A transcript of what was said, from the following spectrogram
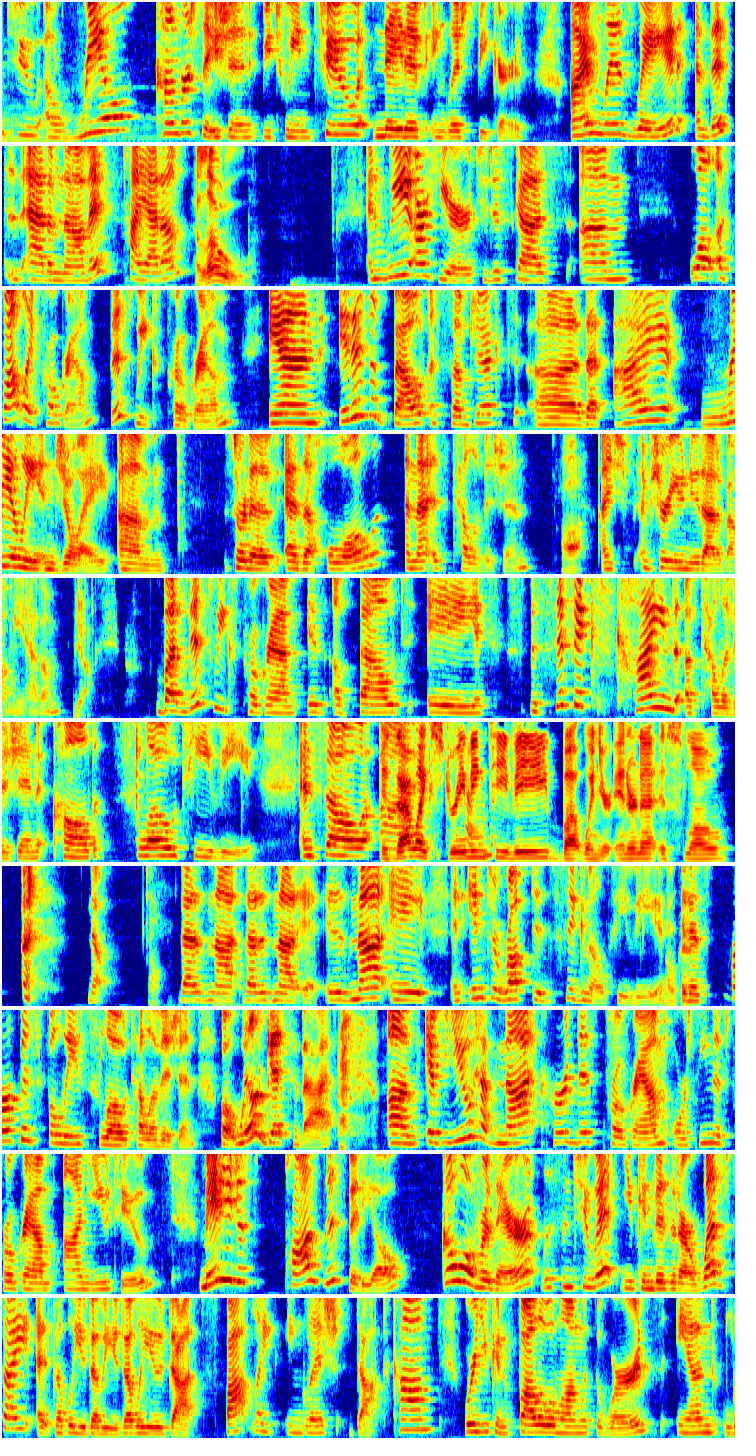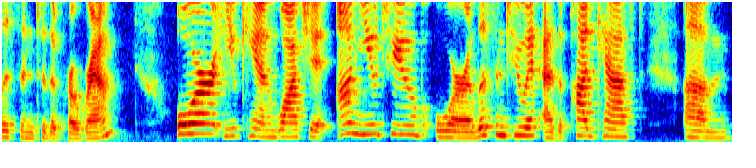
welcome to a real conversation between two native English speakers. I'm Liz Waid, and this is Adam Navis. Hi, Adam. Hello. And we are here to discuss, um, well, a spotlight program, this week's program, and it is about a subject uh, that I really enjoy, um, sort of as a whole, and that is television. Ah, I am sure you knew that about me, Adam. yeah. But this week's program is about a specific kind of television called slow TV. And so Is uh, that like streaming TV, but when your internet is slow? No. Oh. That is not that is not it. It is not a an interrupted signal TV. Okay. It is purposefully slow television. But we'll get to that. um, if you have not heard this program or seen this program on YouTube, maybe just pause this video, go over there, listen to it. You can visit our website at www.spotlightenglish.com where you can follow along with the words and listen to the program or you can watch it on YouTube or listen to it as a podcast um,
